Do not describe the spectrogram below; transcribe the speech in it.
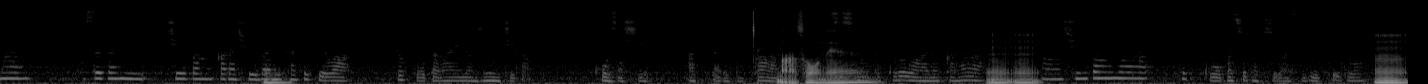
まあさすがに中盤から終盤にかけてはちょっとお互いの陣地が交差しあったりとか、まあそうね。進むところはあるから、うんうん。まあ終盤は結構バチバチはするけどうん。ね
